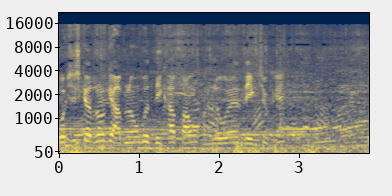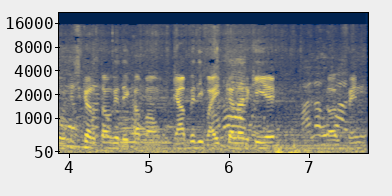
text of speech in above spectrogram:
कोशिश कर रहा हूँ कि आप लोगों को दिखा पाऊँ, हम लोगों ने देख चुके हैं। कोशिश करता हूँ कि दिखा पाऊँ। यहाँ पे थी वाइट कलर की है डॉल्फिन।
